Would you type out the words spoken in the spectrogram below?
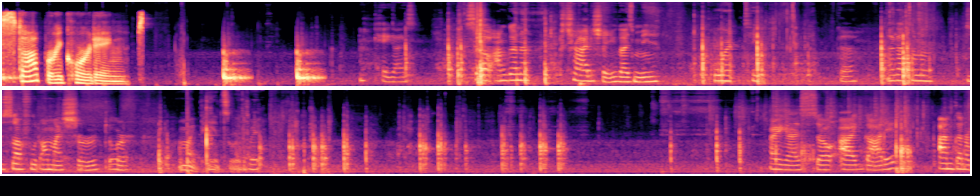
Stop recording. Okay, guys. So I'm gonna try to show you guys me pour. I got some of the soft food on my shirt or on my pants a little bit. Alright guys, so I got it. I'm gonna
